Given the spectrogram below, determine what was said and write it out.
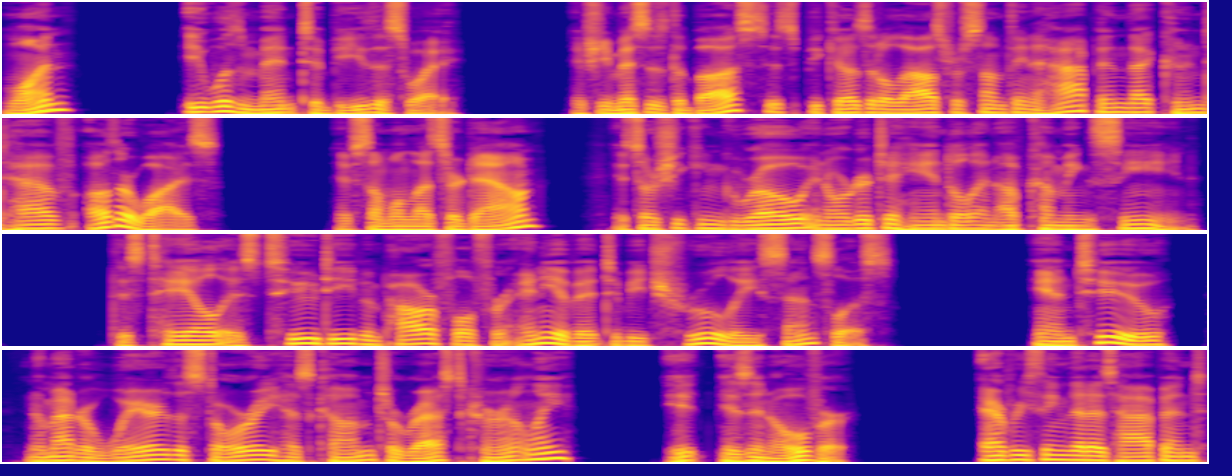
One, it was meant to be this way. If she misses the bus, it's because it allows for something to happen that couldn't have otherwise. If someone lets her down, it's so she can grow in order to handle an upcoming scene. This tale is too deep and powerful for any of it to be truly senseless. And two, no matter where the story has come to rest currently, it isn't over. Everything that has happened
